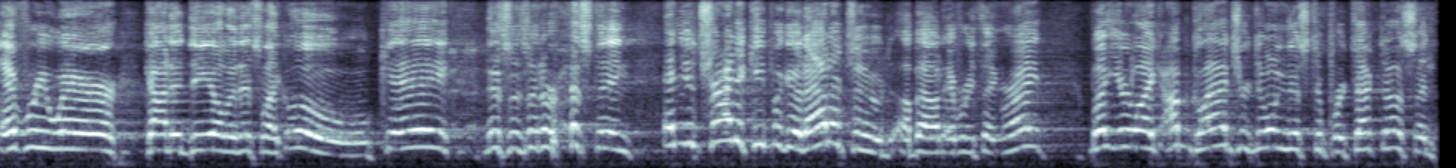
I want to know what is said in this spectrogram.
everywhere kind of deal. And it's like, oh, okay, this is interesting. And you try to keep a good attitude about everything, right? But you're like, I'm glad you're doing this to protect us and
